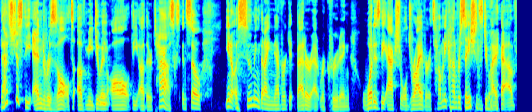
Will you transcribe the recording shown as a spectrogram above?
that's just the end result of me doing all the other tasks. And so, you know, assuming that I never get better at recruiting, what is the actual driver? It's how many conversations do I have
